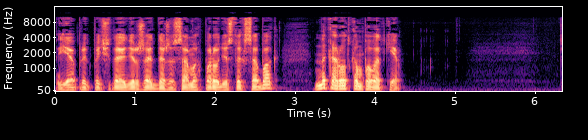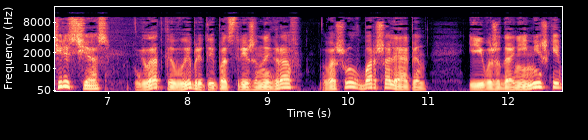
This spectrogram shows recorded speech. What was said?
я предпочитаю держать даже самых породистых собак на коротком поводке. Через час гладко выбритый и подстриженный граф вошел в бар Шаляпин и в ожидании Мишки,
